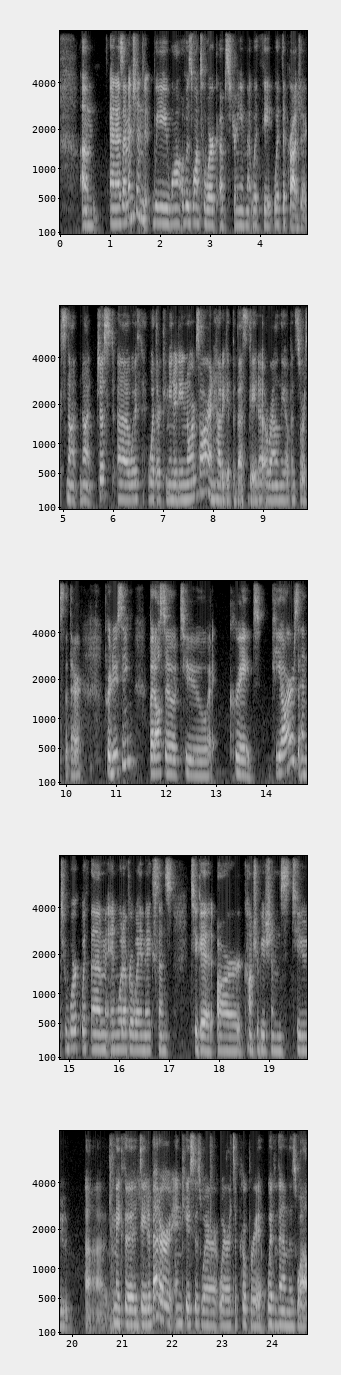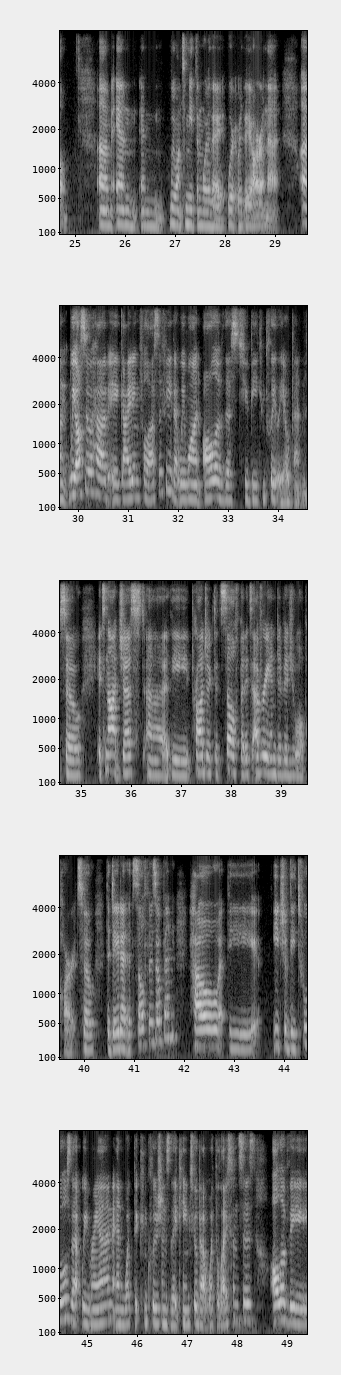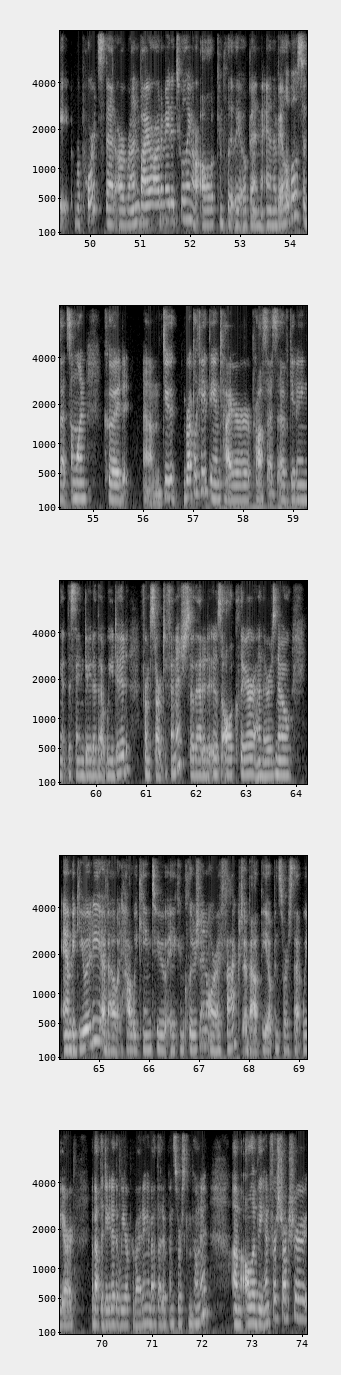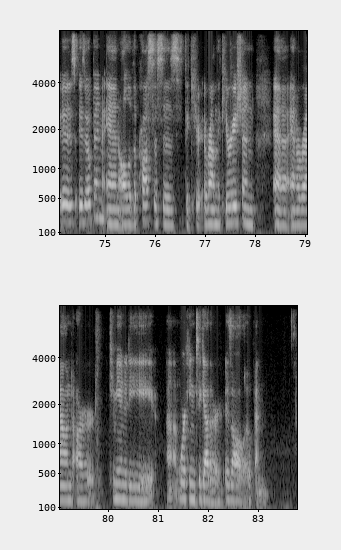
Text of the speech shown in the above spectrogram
Um, and as I mentioned, we want, always want to work upstream with the with the projects, not not just uh, with what their community norms are and how to get the best data around the open source that they're producing, but also to create PRs and to work with them in whatever way makes sense to get our contributions to uh, make the data better in cases where, where it's appropriate with them as well. Um, and, and we want to meet them where they, where, where they are on that. Um, we also have a guiding philosophy that we want all of this to be completely open. So it's not just uh, the project itself, but it's every individual part. So the data itself is open. How the each of the tools that we ran and what the conclusions they came to about what the license is. All of the reports that are run by our automated tooling are all completely open and available so that someone could um, do replicate the entire process of getting the same data that we did from start to finish so that it is all clear and there is no ambiguity about how we came to a conclusion or a fact about the open source that we are about the data that we are providing about that open source component. Um, all of the infrastructure is is open and all of the processes the around the curation uh, and around our community um, working together is all open.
